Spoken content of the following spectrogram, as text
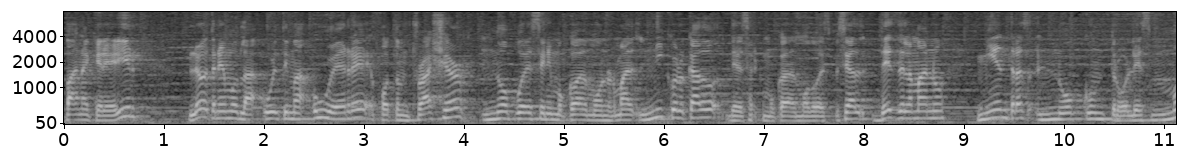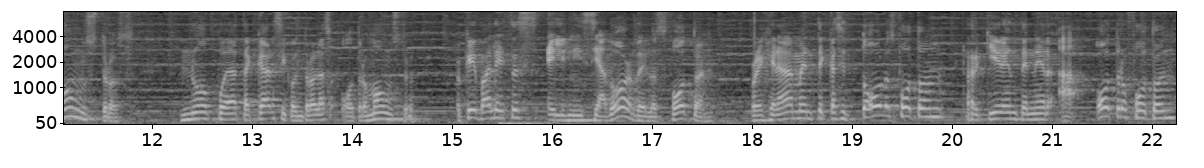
van a querer ir. Luego tenemos la última UR, Photon Thrasher. No puede ser invocado de modo normal ni colocado, debe ser convocado de modo especial desde la mano mientras no controles monstruos. No puede atacar si controlas otro monstruo. Ok, vale, este es el iniciador de los Photon. Porque generalmente casi todos los Photon requieren tener a otro Photon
